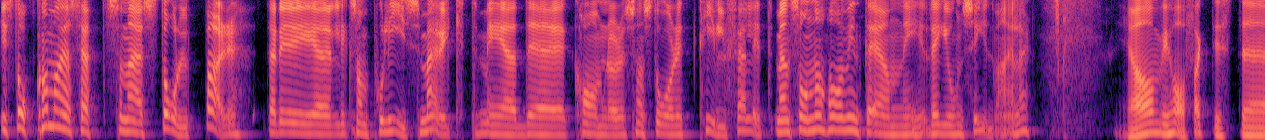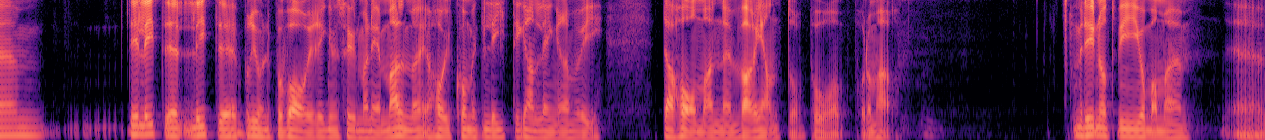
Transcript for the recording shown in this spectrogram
I Stockholm har jag sett sådana här stolpar där det är liksom polismärkt med eh, kameror som står tillfälligt. Men sådana har vi inte än i Region Syd, va? eller? Ja, vi har faktiskt... Eh, det är lite, lite beroende på var i Region Syd man är. Malmö har ju kommit lite grann längre än vi. Där har man varianter på, på de här. Men det är något vi jobbar med eh,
